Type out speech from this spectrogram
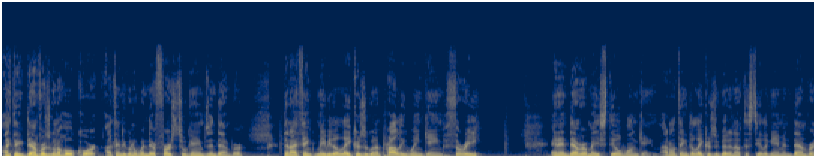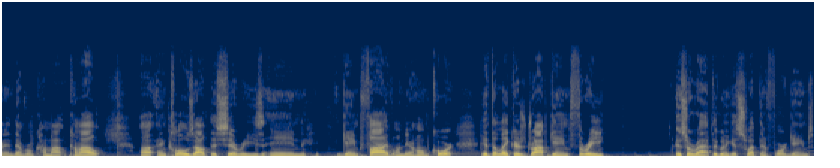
I think Denver is going to hold court. I think they're going to win their first two games in Denver. Then I think maybe the Lakers are going to probably win game three. And then Denver may steal one game. I don't think the Lakers are good enough to steal a game in Denver, and then Denver will come out come out uh, and close out the series in game five on their home court. If the Lakers drop game three, it's a wrap. They're going to get swept in four games.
